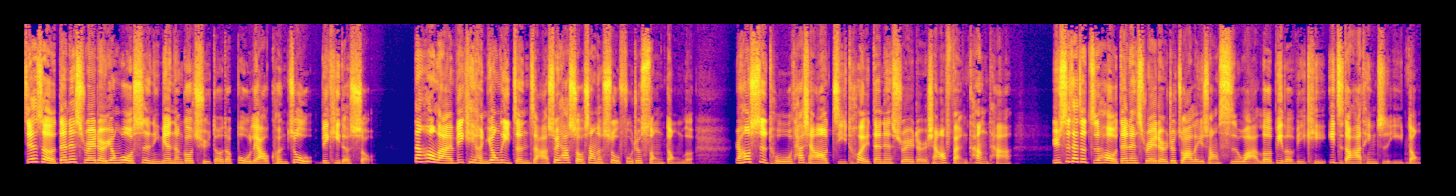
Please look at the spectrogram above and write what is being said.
接着，Dennis Rader 用卧室里面能够取得的布料捆住 Vicky 的手，但后来 Vicky 很用力挣扎，所以他手上的束缚就松动了。然后试图他想要击退 Dennis Rader，想要反抗他。于是，在这之后，Dennis Rader 就抓了一双丝袜勒毙了 Vicky，一直到他停止移动。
